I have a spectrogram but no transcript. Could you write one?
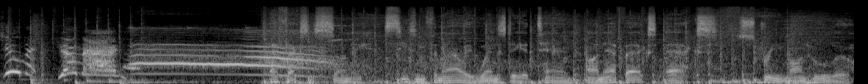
Human. Human. FX is Sunny. Season finale Wednesday at 10 on FXX. Stream on Hulu.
